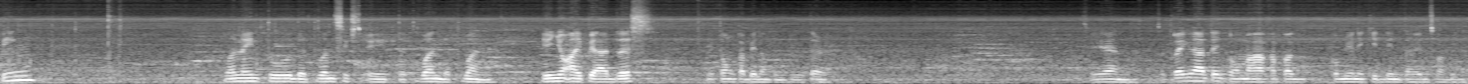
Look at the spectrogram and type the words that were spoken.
Ping 192.168.1.1 Yun yung IP address nitong kabilang computer. So, yan. So, try natin kung makakapag-communicate din tayo sa kabila.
